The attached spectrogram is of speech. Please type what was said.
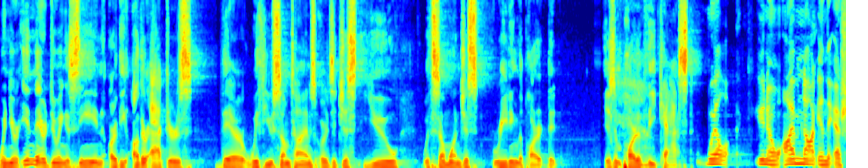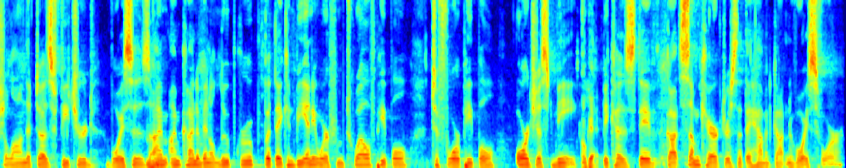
when you're in there doing a scene, are the other actors there with you sometimes, or is it just you with someone just reading the part that isn't part of the cast? Well, you know, I'm not in the echelon that does featured voices. Mm-hmm. I'm, I'm kind of in a loop group, but they can be anywhere from 12 people to four people or just me. Okay. Because they've got some characters that they haven't gotten a voice for.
